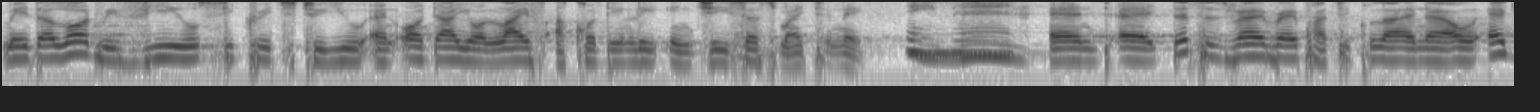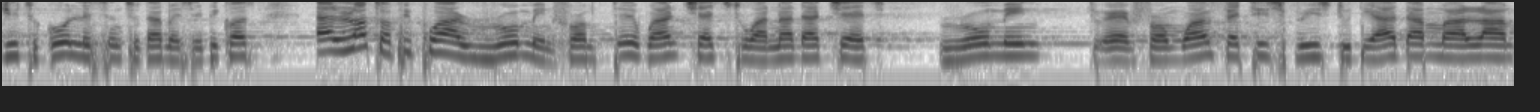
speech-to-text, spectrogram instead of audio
May the Lord reveal secrets to you and order your life accordingly in Jesus' mighty name. Amen. And uh, this is very, very particular, and I'll urge you to go listen to that message because a lot of people are roaming from one church to another church, roaming to, uh, from one fetish priest to the other malam,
